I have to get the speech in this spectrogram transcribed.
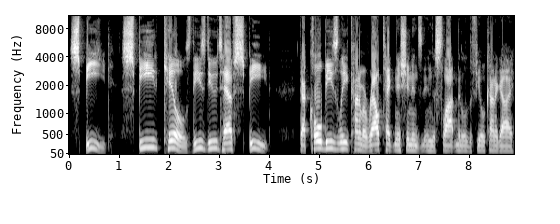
Speed. Speed kills. These dudes have speed. Got Cole Beasley, kind of a route technician in, in the slot, middle of the field kind of guy.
